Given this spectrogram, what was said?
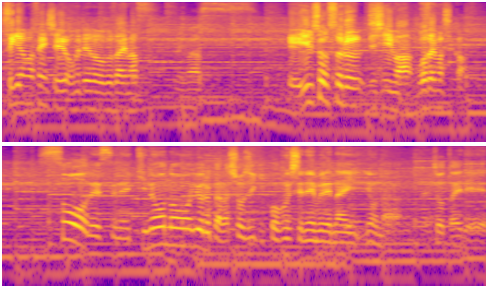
杉山選手おめでとうございます、えー優勝する自信はございましたか？そうですね。昨日の夜から正直興奮して眠れないような状態で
